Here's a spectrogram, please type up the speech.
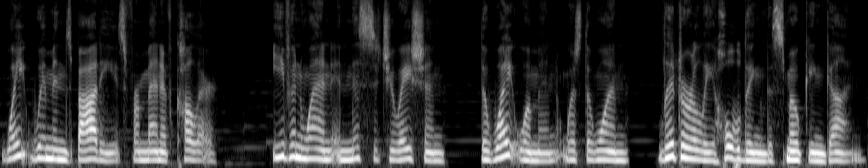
white women's bodies from men of color even when, in this situation, the white woman was the one literally holding the smoking gun.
